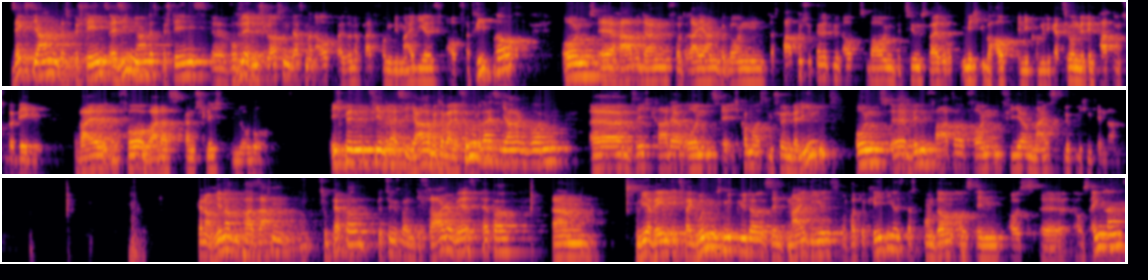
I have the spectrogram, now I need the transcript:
sechs Jahren des Bestehens, äh, sieben Jahren des Bestehens äh, wurde entschlossen, dass man auch bei so einer Plattform wie MyDeals auch Vertrieb braucht und äh, habe dann vor drei Jahren begonnen, das Partnership Management aufzubauen, beziehungsweise mich überhaupt in die Kommunikation mit den Partnern zu bewegen weil davor war das ganz schlicht No-Go. Ich bin 34 Jahre, mittlerweile 35 Jahre geworden, äh, sehe ich gerade, und äh, ich komme aus dem schönen Berlin und äh, bin Vater von vier meist glücklichen Kindern. Genau, hier noch ein paar Sachen zu Pepper, beziehungsweise die Frage, wer ist Pepper? Ähm, wie erwähnt, die zwei Gründungsmitglieder sind MyDeals und Hot OK Deals, das Pendant aus, den, aus, äh, aus England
